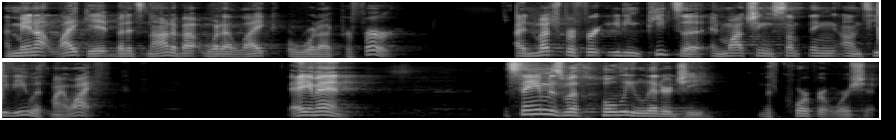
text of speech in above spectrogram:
I may not like it, but it's not about what I like or what I prefer. I'd much prefer eating pizza and watching something on TV with my wife. Amen. The same is with holy liturgy, with corporate worship.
